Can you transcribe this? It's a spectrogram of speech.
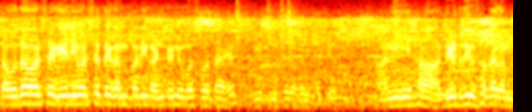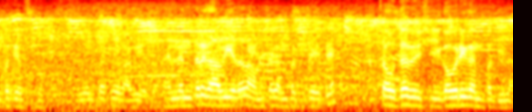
चौदा वर्ष गेली वर्ष ते गणपती कंटिन्यू बसवत आहेत. दीड दिवसाचा गणपती असतो. आणि हां दीड दिवसाचा गणपती असतो. नंतर ते गावी येतात. आणि नंतर गावी येतात आमच्या गणपतीच्या इथे. चौथ्या दिवशी गौरी गणपतीला.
